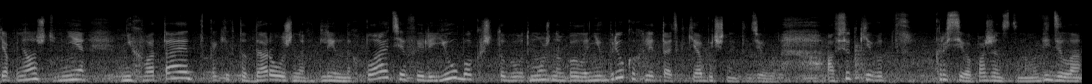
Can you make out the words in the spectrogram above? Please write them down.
Я поняла, что мне не хватает каких-то дорожных длинных платьев или юбок, чтобы вот можно было не в брюках летать, как я обычно это делаю, а все-таки вот красиво, по-женственному. Видела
